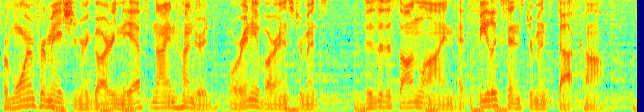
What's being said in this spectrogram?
For more information regarding the F900 or any of our instruments, visit us online at felixinstruments.com.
